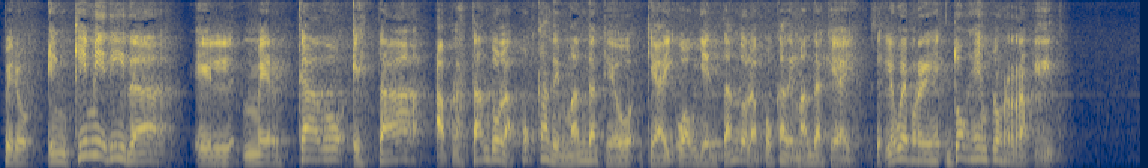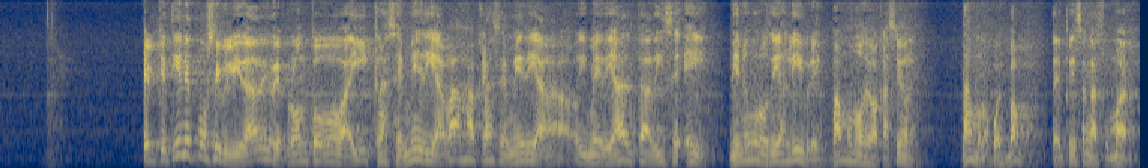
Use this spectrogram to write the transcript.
Pero ¿en qué medida el mercado está aplastando la poca demanda que, hay o ahuyentando la poca demanda que hay? Le voy a poner dos ejemplos rapiditos. El que tiene posibilidades de pronto ahí, clase media, baja, clase media y media alta, dice, hey, vienen unos días libres, vámonos de vacaciones. Vámonos, pues vamos. Ustedes empiezan a sumar.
